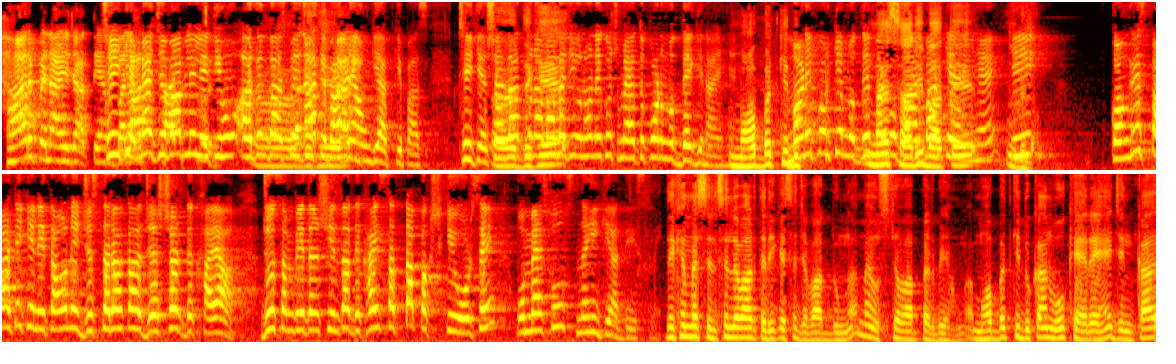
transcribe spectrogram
हार पहनाए जाते हैं। ठीक है मैं जवाब ले लेती हूँ। अरविंद वाजपेयी जी के बाद में आऊँगी आपके पास। ठीक है शहजाद पुनावाला जी उन्होंने कुछ महत्वपूर्ण मुद्दे गिनाए हैं। मोहब्बत की मणिपुर के मुद्दे पर वो बार बार कह रही हैं कि कांग्रेस पार्टी के नेताओं ने जिस तरह का जेस्टर दिखाया जो संवेदनशीलता दिखाई सत्ता पक्ष की ओर से वो महसूस नहीं किया देश में। देखिए मैं सिलसिलेवार तरीके से जवाब दूँगा मैं उस जवाब पर भी आऊँगा। मोहब्बत की दुकान वो कह रहे हैं जिनका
